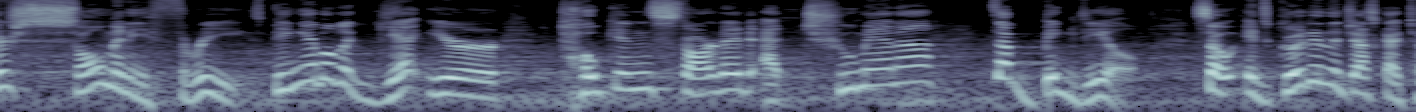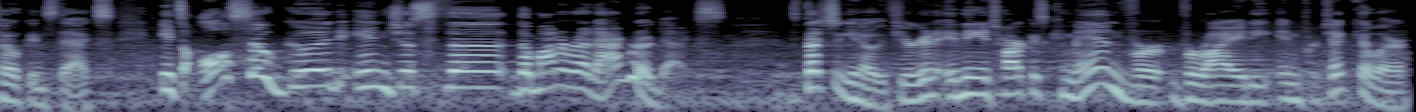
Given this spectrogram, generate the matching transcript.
There's so many threes. Being able to get your tokens started at two mana, it's a big deal. So it's good in the Jeskai tokens decks. It's also good in just the, the mono red aggro decks especially you know if you're going to in the Atarka's command variety in particular,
